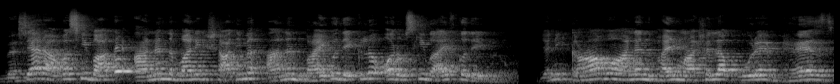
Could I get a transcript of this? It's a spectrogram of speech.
वैसे यार आपस की बात है, आनंद अंबानी की शादी में आनंद भाई को देख लो और उसकी वाइफ को देख लो। यानी कहाँ वो आनंद भाई, माशाल्लाह पूरे भैंस,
